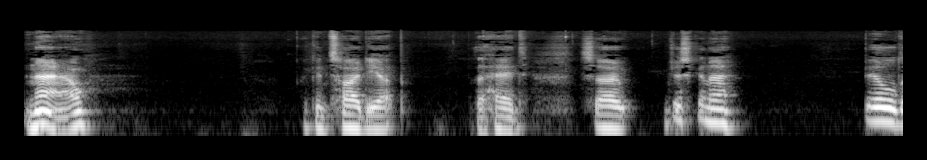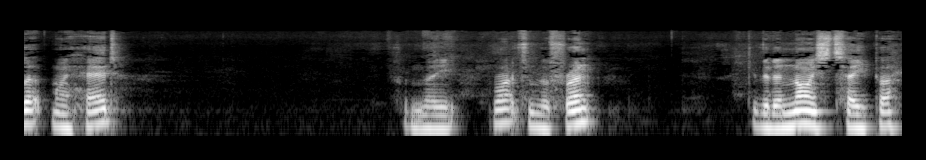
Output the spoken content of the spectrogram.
now I can tidy up the head. So I'm just going to build up my head from the right from the front. Give it a nice taper.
